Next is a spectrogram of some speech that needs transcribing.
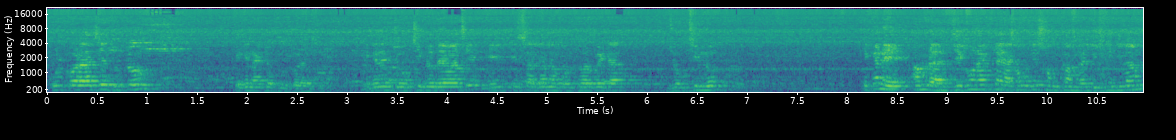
ফুল করা আছে দুটো। এখানে একটা ফুল করা আছে। এখানে যোগ চিহ্ন দেওয়া আছে। এই এর সাথে আমরা বলতে পারব এটা যোগ চিহ্ন এখানে আমরা যে কোনো একটা একাঙ্কের সংখ্যা আমরা লিখে দিলাম।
